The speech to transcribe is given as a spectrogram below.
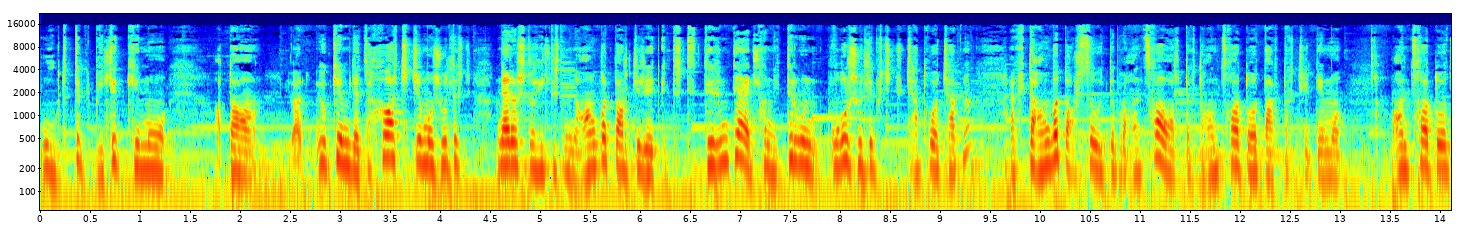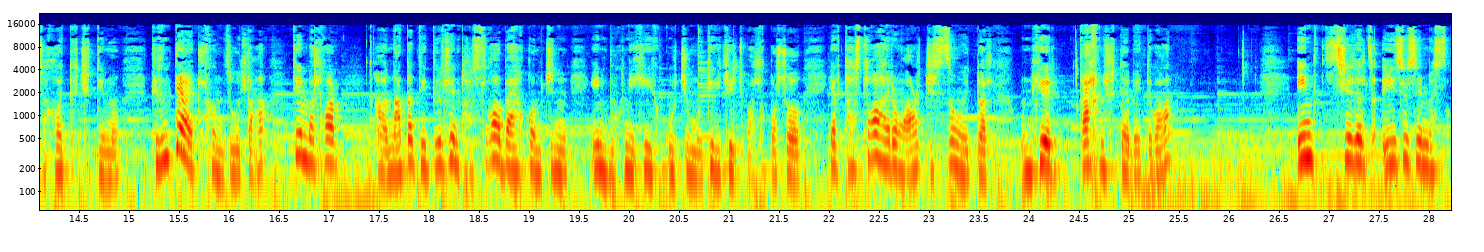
өгддөг бэлэг юм уу одоо юу гэмдэ зохиолч ч юм уу шүлэгч найруулагч нар хэлдэг чинь онгод орж ирээд гэдэг тэрнтэй адилхан тэр хүн өөр шүлэг бичиж чадахгүй чадна. А гэтээ онгод орсон үедээ бүр онцгой болдог, онцгой дуу дардаг ч гэдэм үү онцгой дуу зохиодог ч гэдэм үү. Тэрнтэй адилхан зүйл байгаа. Тийм болохоор надад эдгэрлийн тослогоо байхгүй юм чинь энэ бүхнийг хийхгүй ч юм уу тэгж хэлж болохгүй шүү. Яг тослогоо харин орж ирсэн үед бол үнэхээр гайхамшигтай байдаг байгаа. Энд жишээлбэл Иесусийн бас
